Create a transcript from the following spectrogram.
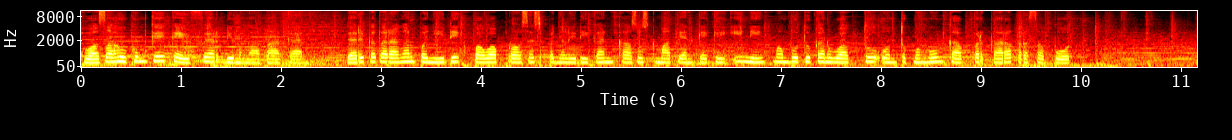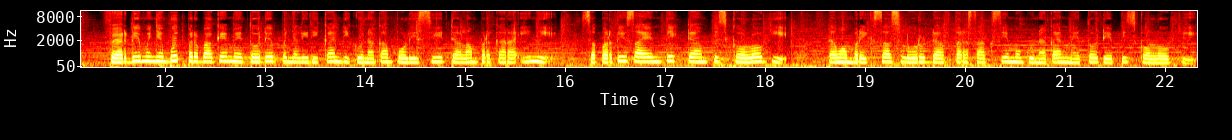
Kuasa hukum KK Ferdi mengatakan, dari keterangan penyidik bahwa proses penyelidikan kasus kematian KK ini membutuhkan waktu untuk mengungkap perkara tersebut. Ferdi menyebut berbagai metode penyelidikan digunakan polisi dalam perkara ini, seperti saintik dan psikologi, dan memeriksa seluruh daftar saksi menggunakan metode psikologi.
